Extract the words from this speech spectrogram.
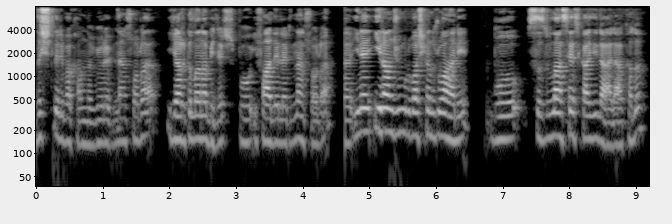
Dışişleri Bakanlığı görevinden sonra yargılanabilir bu ifadelerinden sonra. Yine İran Cumhurbaşkanı Ruhani bu sızdırılan ses kaydıyla alakalı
